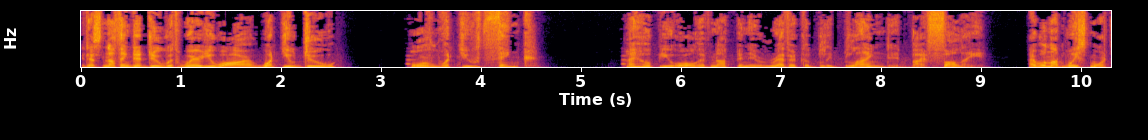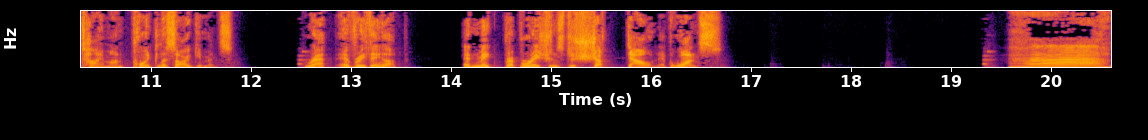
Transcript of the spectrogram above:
It has nothing to do with where you are, what you do, or what you think. I hope you all have not been irrevocably blinded by folly. I will not waste more time on pointless arguments. Wrap everything up, and make preparations to shut down at once. Ah.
